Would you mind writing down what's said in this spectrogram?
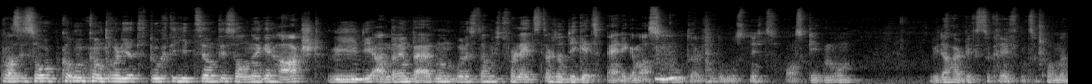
quasi so unkontrolliert durch die Hitze und die Sonne gehatscht wie die anderen beiden und wurdest auch nicht verletzt. Also dir geht's einigermaßen gut. Also du musst nichts ausgeben, um wieder halbwegs zu Kräften zu kommen.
